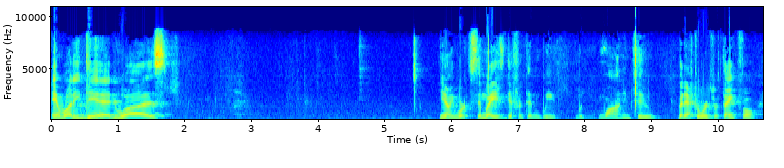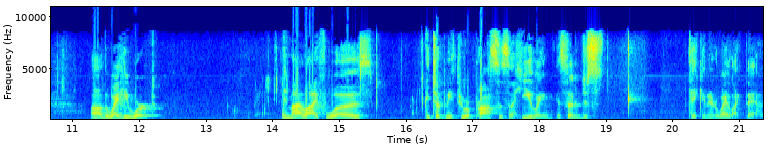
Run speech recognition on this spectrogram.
And what he did was, you know, he works in ways different than we would want him to. But afterwards, we're thankful. Uh, the way he worked in my life was he took me through a process of healing instead of just taking it away like that.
